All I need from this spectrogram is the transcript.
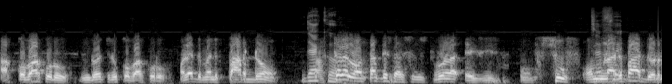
à Kobakoro, notre Kobakoro. On leur demande pardon. D'accord. Ça fait longtemps que ce problème existe. On souffre, on n'arrive pas à dormir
